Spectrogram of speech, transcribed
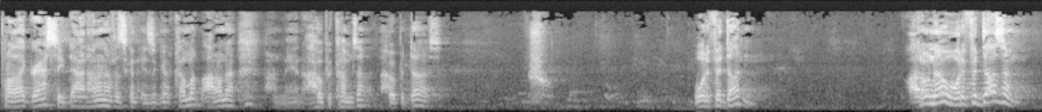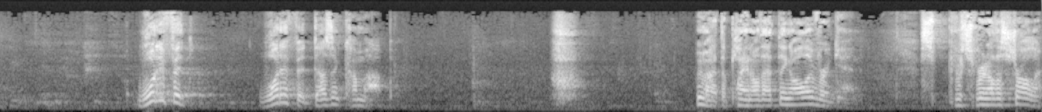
Put all that grass seed down. I don't know if it's going to, is it going to come up? I don't know. Oh man, I hope it comes up. I hope it does. What if it doesn't? I don't know. What if it doesn't? What if it, what if it doesn't come up? We might have to plant all that thing all over again. Spread all the straw.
